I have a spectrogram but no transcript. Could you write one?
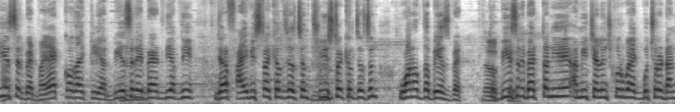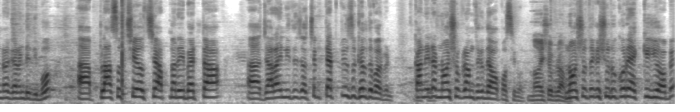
বিএস এর ব্যাট ভাই এক কথায় ক্লিয়ার বিএস এর এই ব্যাট দিয়ে আপনি যারা ফাইভ স্টার খেলতে যাচ্ছেন থ্রি স্টার খেলতে যাচ্ছেন one of the best bat তো. বিএস এর ব্যাটটা নিয়ে আমি চ্যালেঞ্জ করব এক বছরের ডান্ডার গ্যারান্টি দিব। প্লাস হচ্ছে হচ্ছে আপনার এই ব্যাটটা যারাই নিতে যাচ্ছেন ট্যাপটেন্সও খেলতে পারবেন। কারণ এটা নয়শো গ্রাম থেকে দেওয়া পসিবল 900 গ্রাম। নয়শো থেকে শুরু করে এক কেজি হবে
